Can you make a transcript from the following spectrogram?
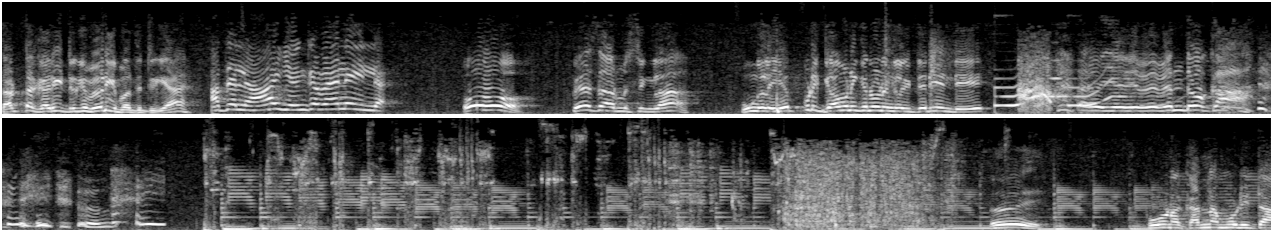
சட்டை கறிட்டு இருக்கு வேடிக்கை பார்த்துட்டு இருக்கியா? அதெல்லாம் எங்க வேலை இல்ல. ஓ பேச ஆரம்பிச்சிட்டீங்களா? உங்களை எப்படி கவனிக்கணும்னு எங்களுக்கு தெரியும்டி. வெந்தோக்கா. ஏய் பூனை கண்ணை மூடிட்டா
